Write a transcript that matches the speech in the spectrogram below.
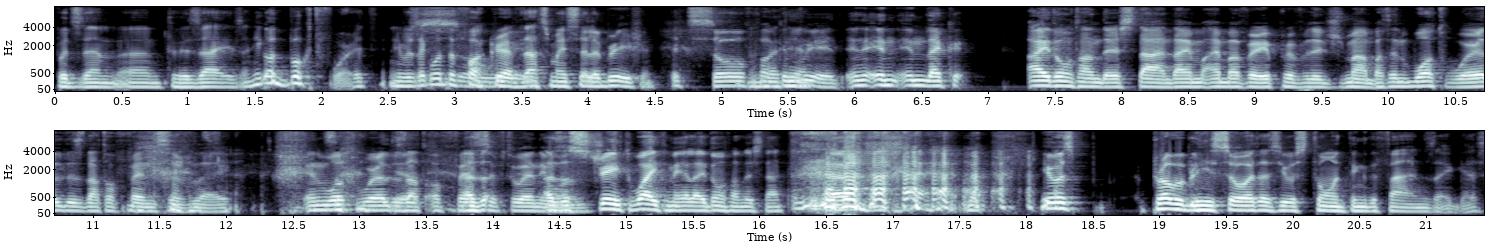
puts them um, to his eyes, and he got booked for it. And he was like, "What the fuck, ref? That's my celebration." It's so But fucking yeah. weird. In, in in like I don't understand. I'm I'm a very privileged man, but in what world is that offensive? like, in what world is Yeah. that offensive to anyone? As a straight white male, I don't understand. Um, he was probably he saw it as he was taunting the fans, I guess.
